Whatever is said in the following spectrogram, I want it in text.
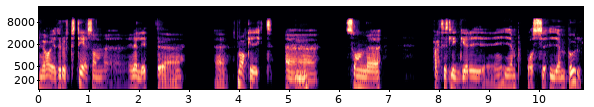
vi har ju ett rött te som eh, är väldigt eh, smakrikt. Mm. Som faktiskt ligger i, i en påse i en burk.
